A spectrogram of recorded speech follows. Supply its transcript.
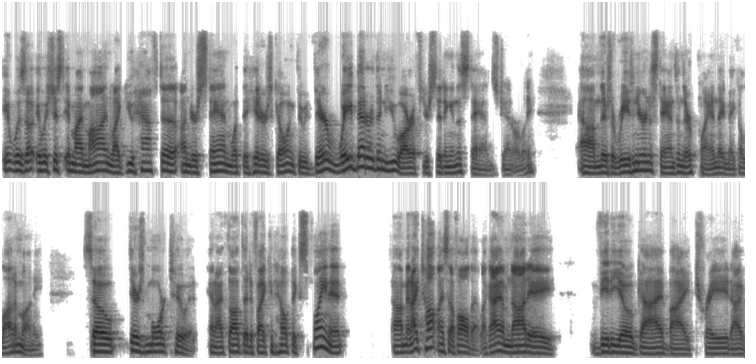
it was it was just in my mind like you have to understand what the hitter's going through. They're way better than you are if you're sitting in the stands. Generally, um, there's a reason you're in the stands and they're playing. They make a lot of money, so there's more to it. And I thought that if I could help explain it, um, and I taught myself all that. Like I am not a video guy by trade. I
